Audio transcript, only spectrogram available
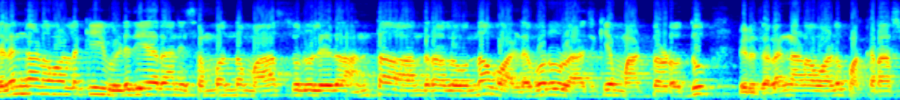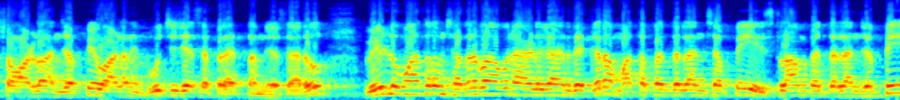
తెలంగాణ వాళ్ళకి విడదీయరాని సంబంధం ఆస్తులు లేదా అంతా ఆంధ్రాలో ఉన్నా వాళ్ళెవరూ రాజకీయం మాట్లాడొద్దు మీరు తెలంగాణ వాళ్ళు పక్క రాష్ట్రం వాళ్ళు అని చెప్పి వాళ్ళని బూచి చేసే ప్రయత్నం చేశారు. వీళ్ళు మాత్రం చంద్రబాబు నాయుడు గారి దగ్గర మత పెద్దలు అని చెప్పి ఇస్లాం పెద్దలు అని చెప్పి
